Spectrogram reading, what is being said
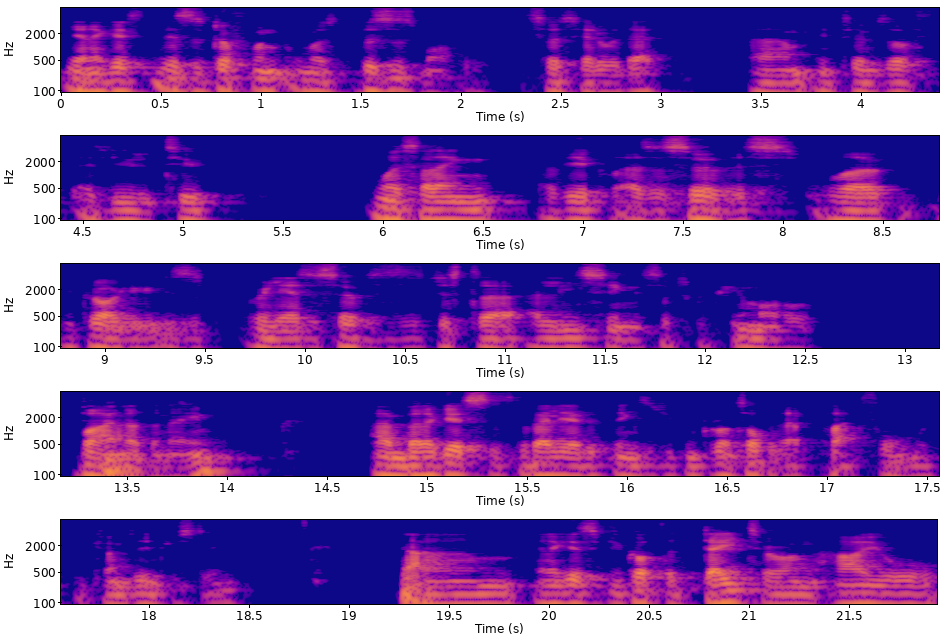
Yeah, and I guess there's a different almost business model associated with that um, in terms of, as you alluded to, we're selling a vehicle as a service, although you could argue is really as a service is just a, a, leasing subscription model by another name. Um, but I guess it's the value added things that you can put on top of that platform, which becomes interesting. Yeah. Um, and I guess if you've got the data on how your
